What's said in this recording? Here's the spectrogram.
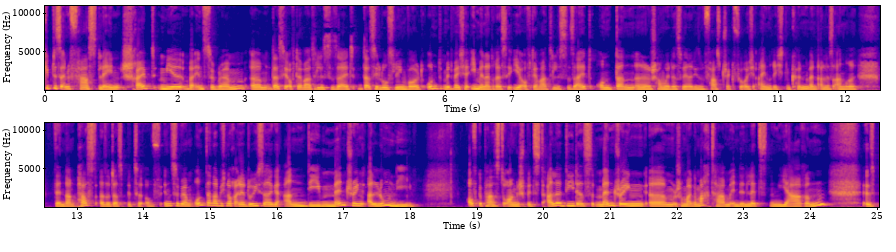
gibt es eine Fastlane. Schreibt mir bei Instagram, ähm, dass ihr auf der Warteliste seid, dass ihr loslegen wollt und mit welcher E-Mail-Adresse ihr auf der Warteliste seid. Und dann äh, schauen wir, dass wir diesen Fast-Track für euch einrichten können, wenn alles andere denn dann passt. Also das bitte auf Instagram. Und dann habe ich noch eine Durchsage an die Mentoring Alumni. Aufgepasst, Ohren gespitzt. Alle, die das Mentoring ähm, schon mal gemacht haben in den letzten Jahren, es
